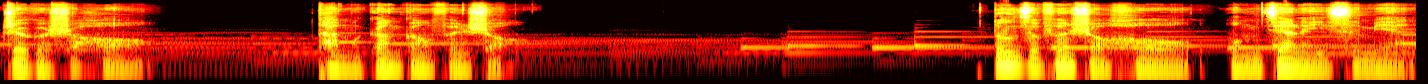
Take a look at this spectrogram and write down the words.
这个时候，他们刚刚分手。东子分手后，我们见了一次面，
